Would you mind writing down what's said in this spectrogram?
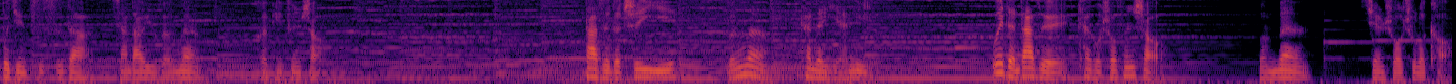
不仅自私的想到与文文和平分手。大嘴的迟疑，文文看在眼里。未等大嘴开口说分手，文文。先说出了口，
